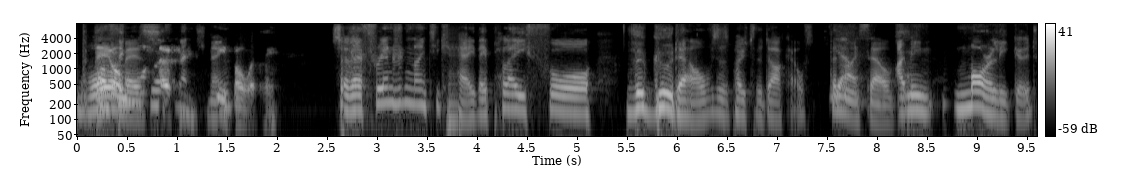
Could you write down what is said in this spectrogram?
They one all thing is- worth mentioning. People with me. So they're 390k. They play for the good elves as opposed to the dark elves. the Yeah. nice elves. I mean, morally good.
